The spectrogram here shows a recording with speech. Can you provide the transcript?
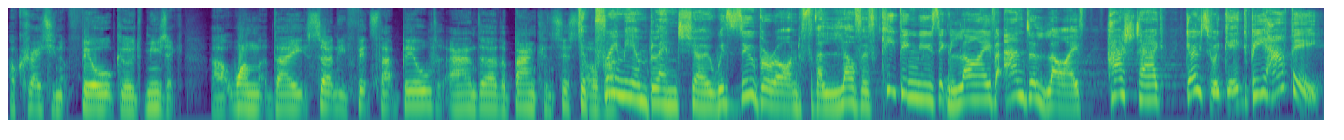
of creating feel-good music. Uh, One Day certainly fits that build, and uh, the band consists The of. The Premium Blend Show with Zuberon for the love of keeping music live and alive. Hashtag go to a gig, be happy.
